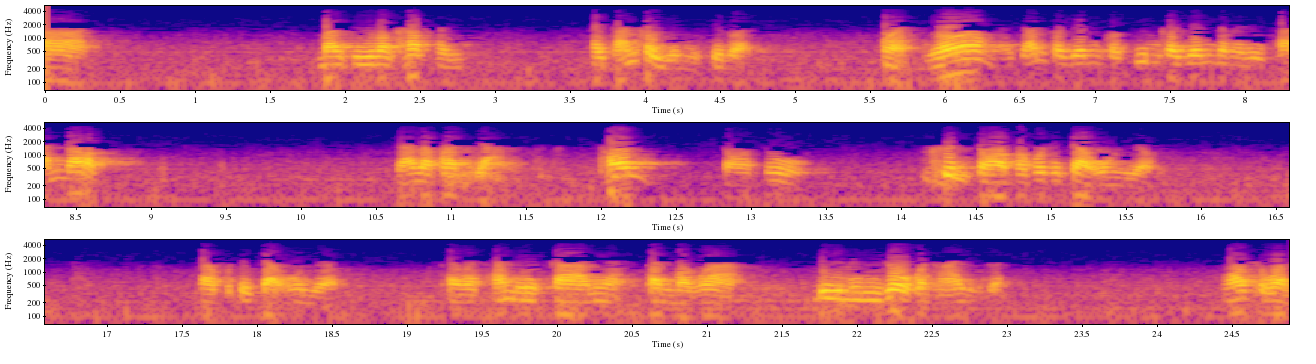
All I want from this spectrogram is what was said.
ลา บางทีบังคับให้ให้ฉันเขาเย็นอีกทีด้วยว่าโยมให้ฉันเขาเย็นก็กินเขาเย็นทำไมฉันดอกสารพัดอย่างทนต่อสู้ ขึ้นต่อพระพุทธเจ้าองค์เดียวพระพุทธเจ้าองค์เดียวแต่ว่าฉันเอกาเนี่ยท่านบอกว่า ดีไม่มีโรคปัญหาอยู่ด้วย หมอส่วน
